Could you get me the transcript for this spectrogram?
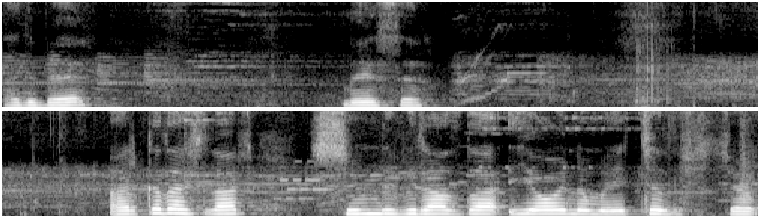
Hadi be. Neyse. Arkadaşlar şimdi biraz daha iyi oynamaya çalışacağım.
